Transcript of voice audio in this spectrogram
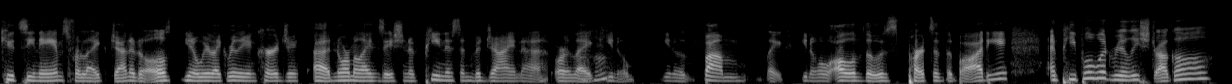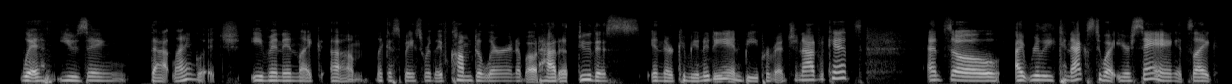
cutesy names for like genitals you know we're like really encouraging uh, normalization of penis and vagina or like Mhm. you know you know bum like you know all of those parts of the body. And people would really struggle with using that language even in like um like a space where they've come to learn about how to do this in their community and be prevention advocates. And so it really connects to what you're saying. It's like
